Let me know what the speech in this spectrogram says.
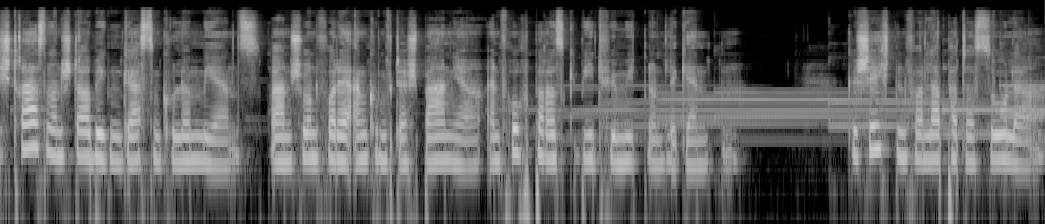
Die Straßen und staubigen Gassen Kolumbiens waren schon vor der Ankunft der Spanier ein fruchtbares Gebiet für Mythen und Legenden. Geschichten von La Patasola,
